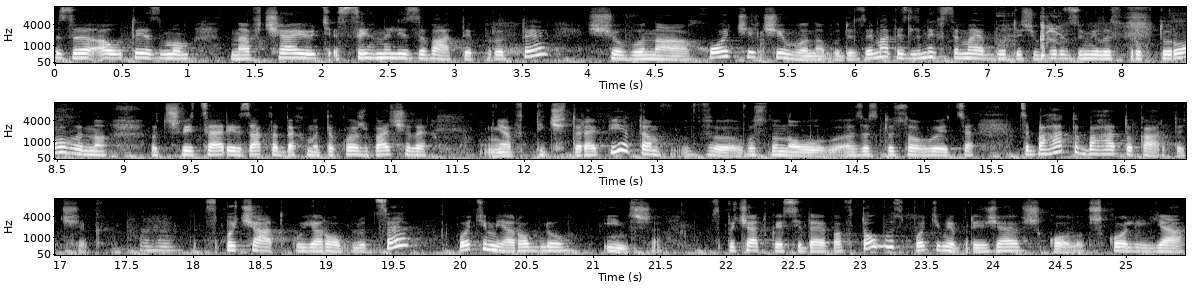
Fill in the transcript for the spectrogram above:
з аутизмом навчають сигналізувати про те, що вона хоче, чим вона буде займатися. Для них все має бути, щоб ви розуміли, структуровано. От в Швейцарії в закладах ми також бачили е, в тіч-терапія, там в, в основному застосовується. Це багато-багато карточок. Спочатку я роблю це, потім я роблю інше. Спочатку я сідаю в автобус, потім я приїжджаю в школу. В школі я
